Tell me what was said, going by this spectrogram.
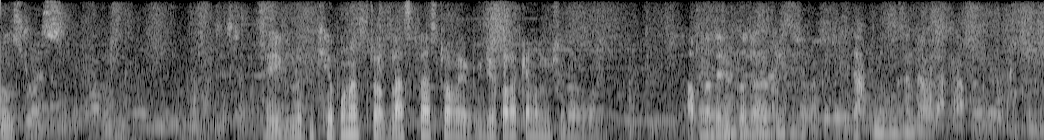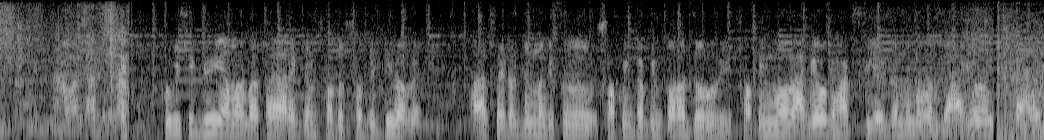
রোলস রয়েস এই এগুলো কি ক্ষেপণাস্ত্র? ব্লাস্ট ব্লাস্ট হবে। ভিডিও করা কেন নিষেধ বলেন? আপনাদেরই প্রচার খুবই শীঘ্রই আমার বাসায় আরেকজন সদস্য বৃদ্ধি পাবে। আর সেটার জন্য কিছু শপিং টপিং করা জরুরি। শপিং মল আগেও ঘাটছি, এর জন্যই বললাম যে আগেও টাইম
